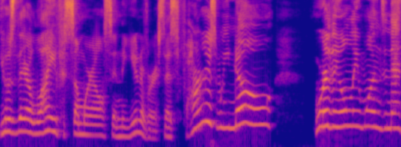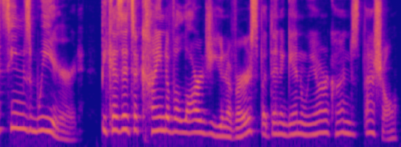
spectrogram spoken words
Was there life somewhere else in the universe? As far as we know, we're the only ones, and that seems weird because it's a kind of a large universe, but then again, we are kind of special.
